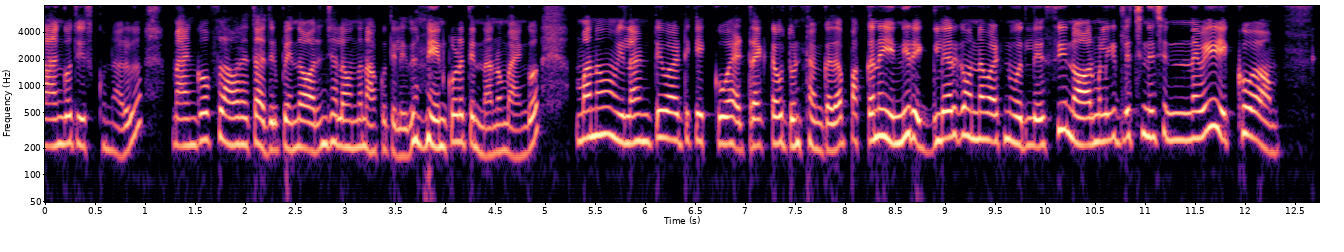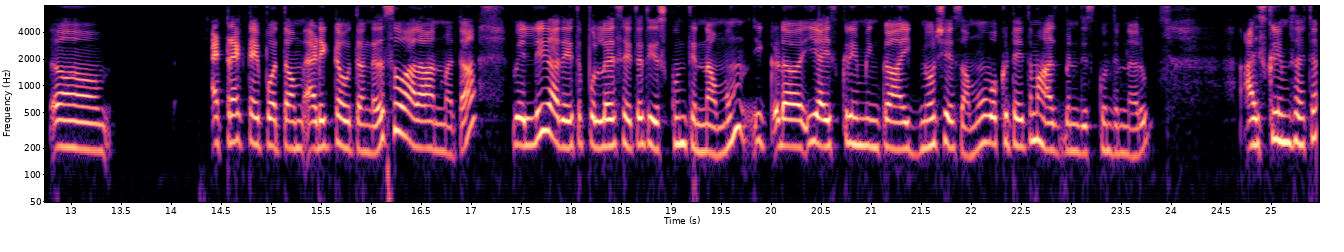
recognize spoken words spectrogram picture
మ్యాంగో తీసుకున్నారు. మ్యాంగో ఫ్లవర్ అయితే అదిరిపోయింది. ఆరెంజ్ ఎలా ఉందో నాకు తెలియదు నేను కూడా తిన్నాను మ్యాంగో. మనం ఇలాంటి వాటికి ఎక్కువ అట్రాక్ట్ అవుతుంటాం కదా. పక్కన ఎన్ని రెగ్యులర్గా ఉన్న వాటిని వదిలేసి నార్మల్గా ఇట్లా చిన్న చిన్నవి ఎక్కువ అట్రాక్ట్ అయిపోతాం అడిక్ట్ అవుతాం కదా. సో అలా అనమాట వెళ్ళి అదైతే పుల్లైస్ అయితే తీసుకుని తిన్నాము. ఇక్కడ ఈ ఐస్ క్రీమ్ ఇంకా ఇగ్నోర్ చేసాము. ఒకటైతే మా హస్బెండ్ తీసుకుని తిన్నారు. ఐస్ క్రీమ్స్ అయితే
